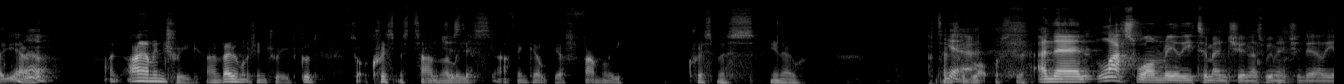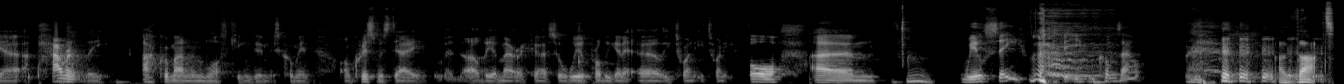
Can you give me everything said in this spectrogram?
I- yeah, Oh, I, I am intrigued. I'm very much intrigued. Good sort of Christmas time release. I think it'll be a family Christmas, you know, potential Yeah. blockbuster. And then last one, really, to mention, as we mentioned earlier, apparently Aquaman and the Lost Kingdom is coming on Christmas Day. That'll be America, so we'll probably get it early 2024. Um, Mm. We'll see if it even comes out. And that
